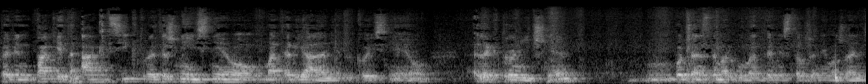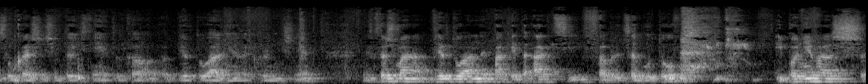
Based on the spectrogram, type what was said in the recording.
pewien pakiet akcji, które też nie istnieją materialnie, tylko istnieją elektronicznie, Mm, bo częstym argumentem jest to, że nie można nic ukraść, jeśli to istnieje tylko wirtualnie, elektronicznie. Więc ktoś ma wirtualny pakiet akcji w fabryce butów i ponieważ e,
